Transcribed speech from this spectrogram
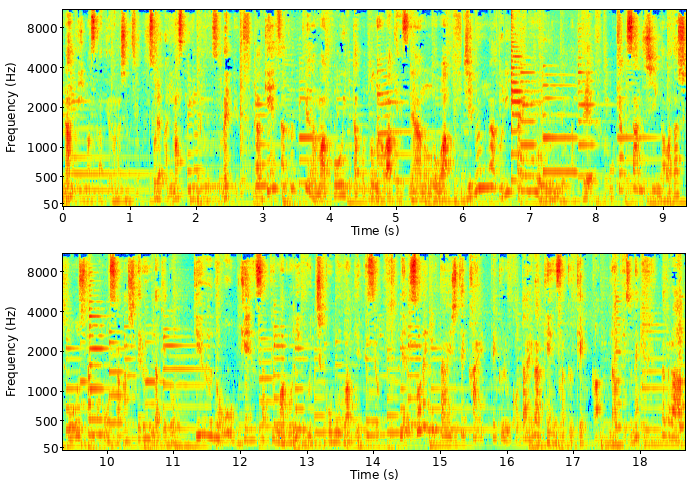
何て言いますかっていう話なんですよ。それありますっていうだけですよねっていう。だから検索っていうのは、まあ、こういったことなわけですね。あの、要は、自分が売りたいものを売るんではなくて、お客さん自身が私こうしたものを探してるんだけどっていうのを検索窓に打ち込むわけですよ。で、それに対して返ってくる答えが検索結果なわけですよね。だから、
